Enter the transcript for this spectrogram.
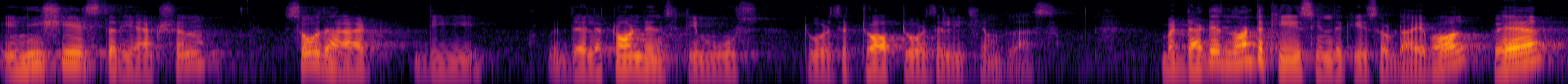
initiates the reaction so that the, the electron density moves towards the top towards the lithium plus. But that is not the case in the case of DIBAL where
